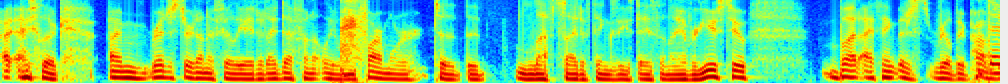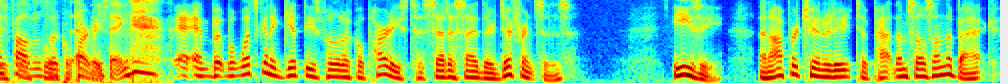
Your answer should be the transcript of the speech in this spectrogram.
I, I look, I'm registered unaffiliated. I definitely lean far more to the left side of things these days than I ever used to. But I think there's real big problems. There's with problems with political parties. everything. And but but what's going to get these political parties to set aside their differences? Easy. An opportunity to pat themselves on the back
